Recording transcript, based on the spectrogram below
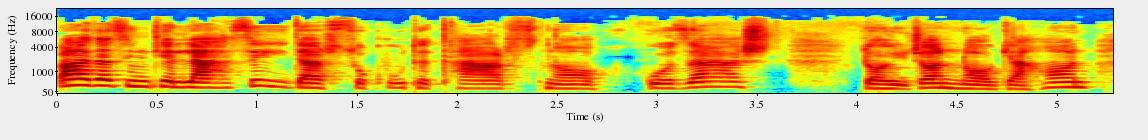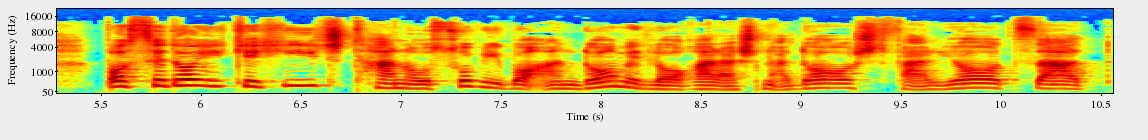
بعد از اینکه لحظه ای در سکوت ترسناک گذشت دایجان ناگهان با صدایی که هیچ تناسبی با اندام لاغرش نداشت فریاد زد.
